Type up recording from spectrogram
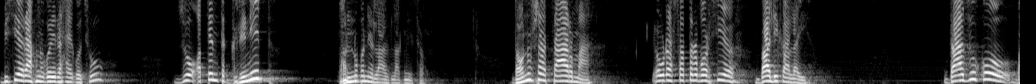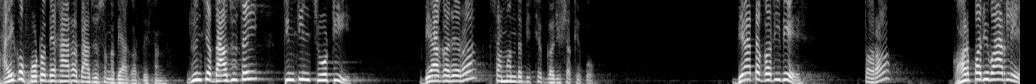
विषय राख्न गइरहेको छु जो अत्यन्त घृणित भन्नु पनि लाज लाग्ने छ धनुषा चारमा एउटा सत्र वर्षीय बालिकालाई दाजुको भाइको फोटो देखाएर दाजुसँग बिहा गर्दैछन्। जुन चाहिँ दाजु चाहिँ तिन तिनचोटि बिहा गरेर सम्बन्ध विच्छेद गरिसकेको। बिहा त गरिदिए तर घर परिवारले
